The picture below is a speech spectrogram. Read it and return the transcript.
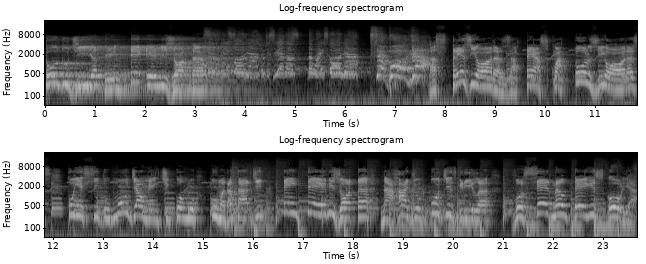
Todo dia tem TMJ. Das 13 horas até as 14 horas, conhecido mundialmente como uma da tarde, tem TMJ na Rádio Putz Grila. Você não tem escolha.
